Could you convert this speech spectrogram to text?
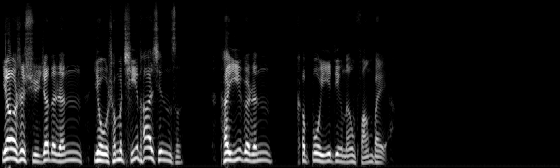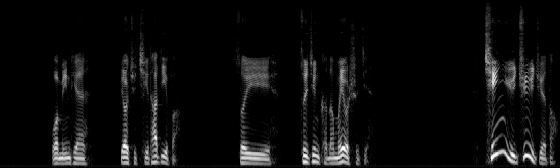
要是许家的人有什么其他心思，他一个人可不一定能防备啊。我明天要去其他地方，所以最近可能没有时间。秦宇拒绝道：“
